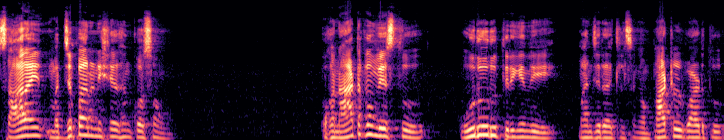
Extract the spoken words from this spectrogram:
సారాయి మద్యపాన నిషేధం కోసం ఒక నాటకం వేస్తూ ఊరూరు తిరిగింది మంజీరాతుల సంఘం. పాటలు పాడుతూ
